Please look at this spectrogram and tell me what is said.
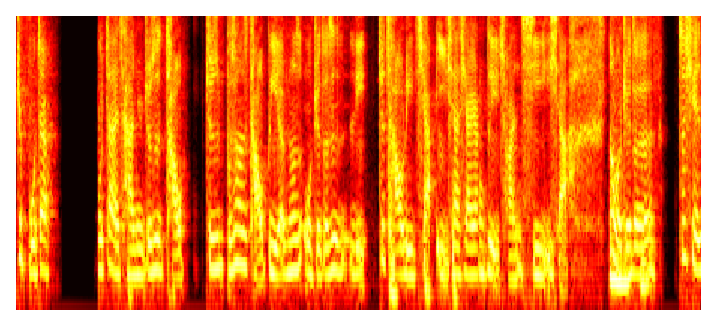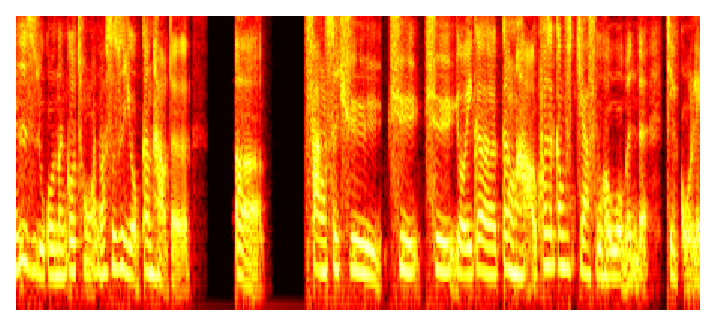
就不再不再参与，就是逃，就是不算是逃避啊，但是我觉得是离就逃离下一下下，让自己喘息一下。那我觉得这些日子如果能够重来的话，是不是有更好的呃？方式去去去有一个更好或者更加符合我们的结果嘞。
